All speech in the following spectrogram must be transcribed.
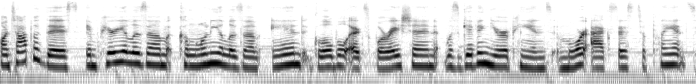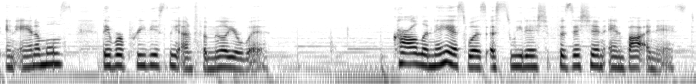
On top of this, imperialism, colonialism, and global exploration was giving Europeans more access to plants and animals they were previously unfamiliar with. Carl Linnaeus was a Swedish physician and botanist.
